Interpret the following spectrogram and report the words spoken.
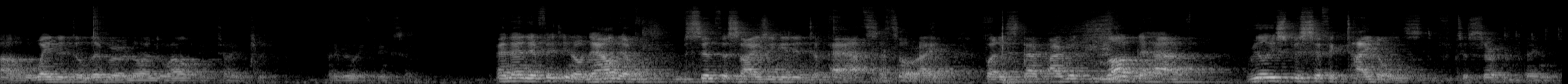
uh, the way to deliver non-duality. To tell you the truth, I really think so. And then if it, you know, now they're synthesizing it into paths. That's all right. But it's that I would love to have really specific titles to certain things.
